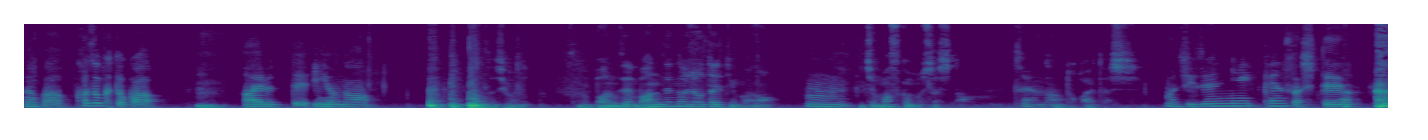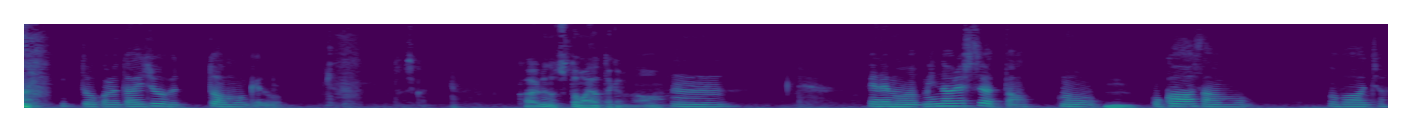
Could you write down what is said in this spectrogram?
なんか家族とかうん会えるっていいよな。確かにその万全万全の状態っていうかなうん。一応マスクもしたしなそうやなちゃん。と変えたしまあ、事前に検査して、一等から大丈夫とは思うけど。変えるのちょっと迷ったけどなうん。え、でもみんな嬉しそうやったんもうんう、お母さんも、おばあちゃん。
